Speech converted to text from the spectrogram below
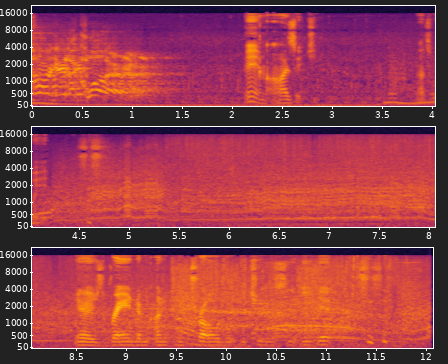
Target acquired. Man, my eyes itchy. That's weird. you know, those random uncontrollable itches that you get.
